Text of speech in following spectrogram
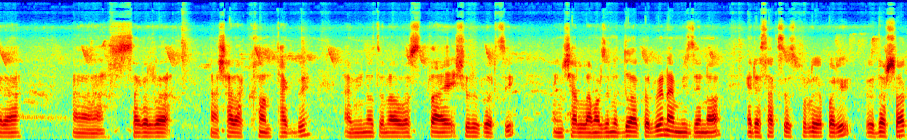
এরা ছাগলরা সারাক্ষণ থাকবে। আমি নতুন অবস্থায় শুরু করছি। ইনশাল্লাহ আমার জন্য দোয়া করবেন আমি যেন এটা সাকসেসফুল হয়ে পারি। দর্শক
